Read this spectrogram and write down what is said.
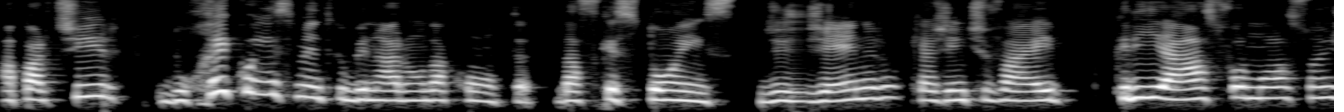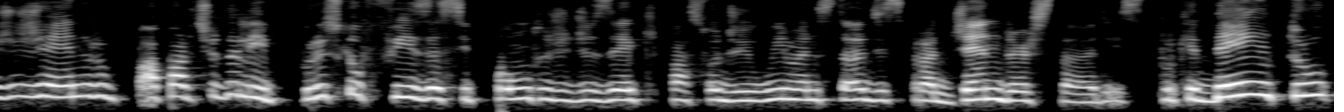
a partir do reconhecimento que o binário não dá conta das questões de gênero, que a gente vai criar as formulações de gênero a partir dali. Por isso que eu fiz esse ponto de dizer que passou de Women Studies para Gender Studies, porque dentro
